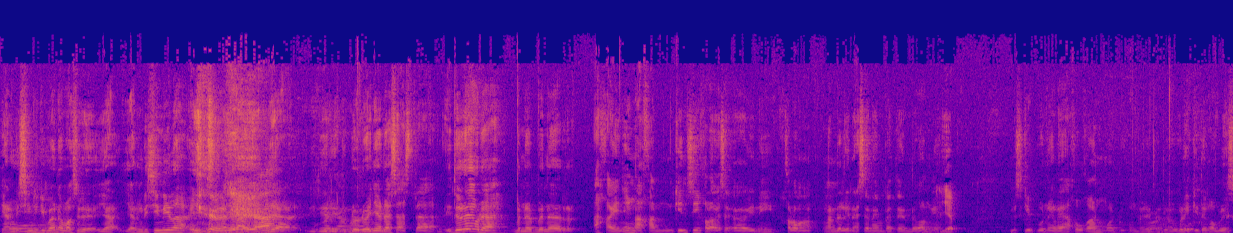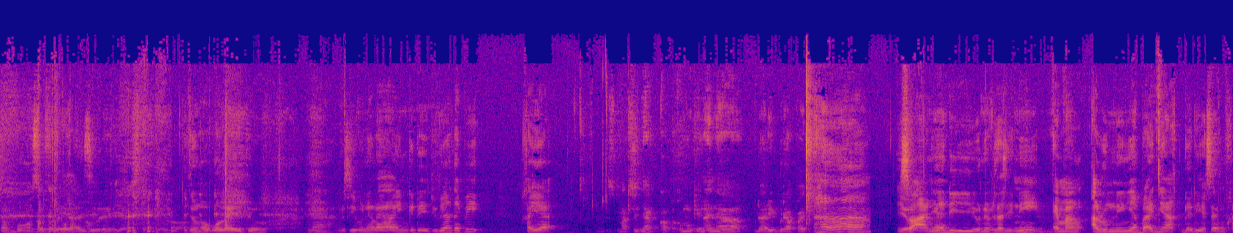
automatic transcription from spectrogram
Yang di sini di mana maksudnya? Ya, yang di sini lah. sini lah ya. ya, jadi Pokoknya dua-duanya udah sastra. Itu udah udah bener-bener ah kayaknya nggak akan mungkin sih kalau eh, ini kalau ngandelin SNMPTN doang ya. yep meskipun nilai aku kan waduh nggak boleh gitu nggak boleh sombong ya, astagfirullahaladzim. ya, itu nggak boleh itu nah meskipun nilai aing gede juga tapi kayak Maksudnya kok kemungkinannya dari berapa juta? ah, Yo. soalnya di universitas ini emang alumninya banyak dari SMK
